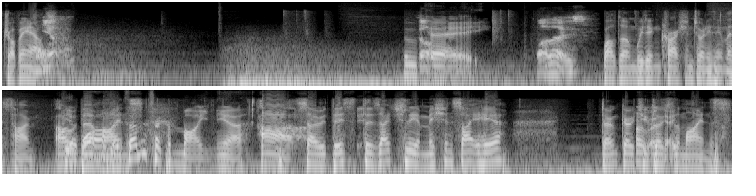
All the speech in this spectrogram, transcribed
Dropping out. Yep. okay. What are those? Well done. We didn't crash into anything this time. Oh, yeah, they're what they? mines. That looks like a mine. Yeah. Ah, so this there's actually a mission site here. Don't go too Oh, close okay. to the mines.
